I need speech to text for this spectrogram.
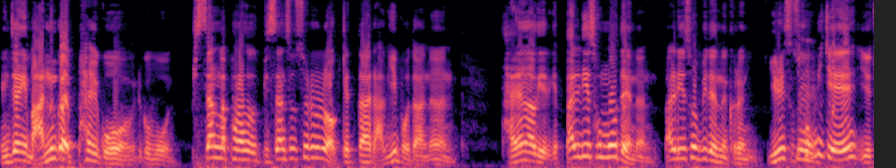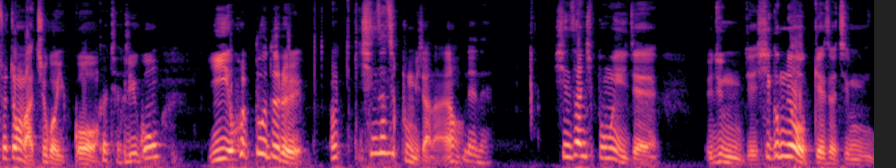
굉장히 많은 걸 팔고 그리고 뭐 비싼 걸 팔아서 비싼 수수료를 얻겠다라기보다는 다양하게 이렇게 빨리 소모되는 빨리 소비되는 그런 이래서 네. 소비재에 이제 초점을 맞추고 있고 그렇죠. 리고 이 홀푸드를 신선식품이잖아요. 네네. 신선식품은 이제 요즘 이제 식음료 업계에서 지금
